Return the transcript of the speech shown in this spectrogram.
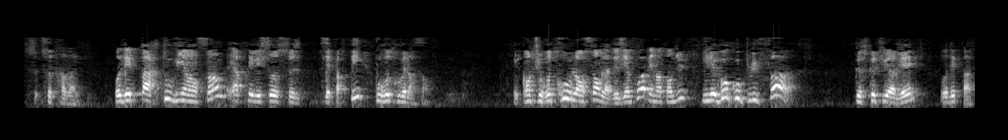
ce, ce travail. Au départ, tout vient ensemble et après les choses se- s'éparpillent pour retrouver l'ensemble. Et quand tu retrouves l'ensemble la deuxième fois, bien entendu, il est beaucoup plus fort que ce que tu avais au départ.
